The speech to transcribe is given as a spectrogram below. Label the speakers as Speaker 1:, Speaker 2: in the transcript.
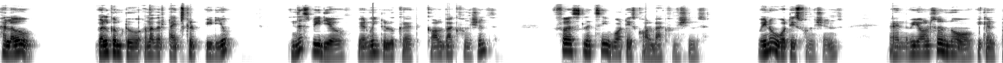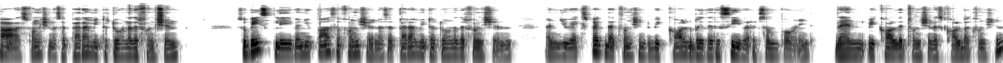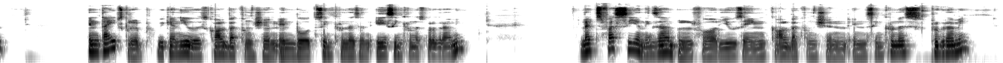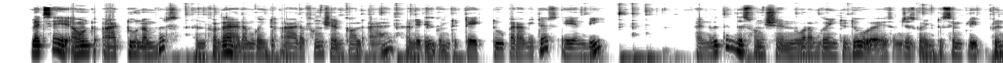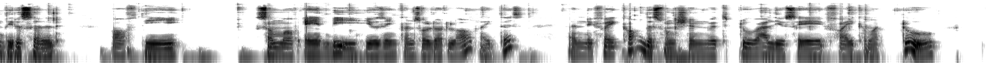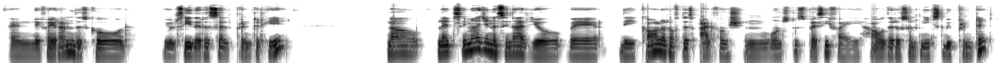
Speaker 1: Hello, welcome to another TypeScript video. In this video, we are going to look at callback functions. First, let's see what is callback functions. We know what is functions, and we also know we can pass function as a parameter to another function. So basically, when you pass a function as a parameter to another function, and you expect that function to be called by the receiver at some point, then we call that function as callback function. In TypeScript, we can use callback function in both synchronous and asynchronous programming. Let's first see an example for using callback function in synchronous programming. Let's say I want to add two numbers and for that I'm going to add a function called add and it is going to take two parameters a and b and within this function what I'm going to do is I'm just going to simply print the result of the sum of a and b using console.log like this. And if I call this function with two values say 5 comma 2 and if I run this code you'll see the result printed here. Now let's imagine a scenario where the caller of this add function wants to specify how the result needs to be printed.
